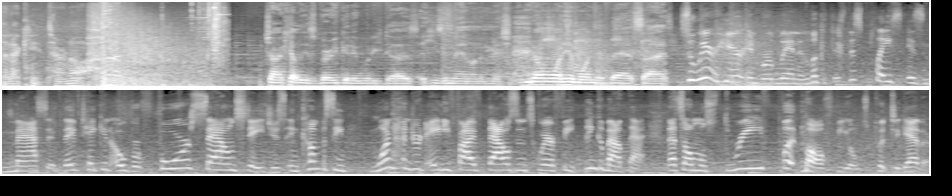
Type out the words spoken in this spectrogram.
that I can't turn off. John Kelly is very good at what he does. He's a man on a mission. You don't want him on your bad side. So we're here in Berlin, and look at this. This place is massive. They've taken over four sound stages encompassing 185,000 square feet. Think about that. That's almost three football fields put together.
